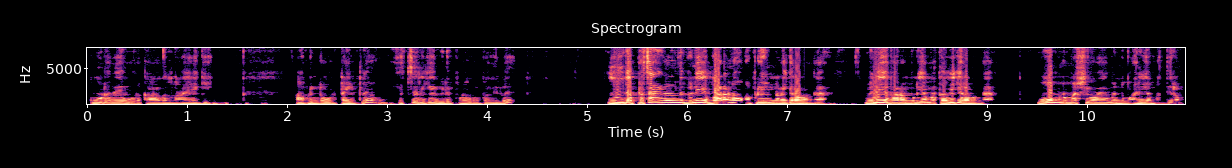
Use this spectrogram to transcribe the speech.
கூடவே ஒரு காதல் நாயகி அப்படின்ற ஒரு டைட்டில் எச்சரிக்கை விழிப்புணர்வு பதிவு. இந்த பிரச்சனைகள் இருந்து வெளியே வரணும் அப்படின்னு நினைக்கிறவங்க வெளியே வர முடியாம தவிக்கிறவங்க ஓம் நம சிவாயம் என்னும் அரிய மந்திரம்.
